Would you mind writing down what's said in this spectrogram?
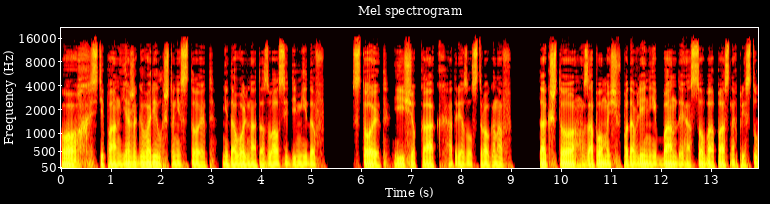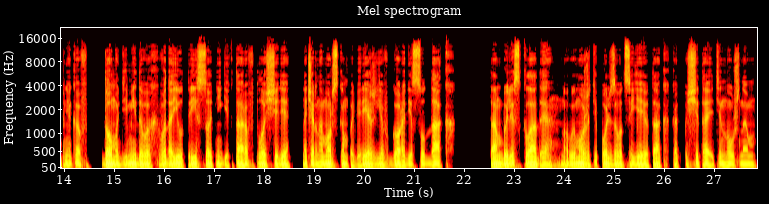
«Ох, Степан, я же говорил, что не стоит», — недовольно отозвался Демидов. «Стоит, и еще как», — отрезал Строганов. «Так что за помощь в подавлении банды особо опасных преступников дому Демидовых выдаю три сотни гектаров площади на Черноморском побережье в городе Судак. Там были склады, но вы можете пользоваться ею так, как посчитаете нужным.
